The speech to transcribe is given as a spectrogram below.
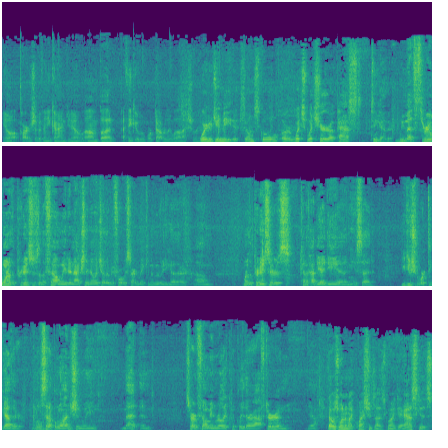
you know a partnership of any kind, you know. Um, but I think it worked out really well, actually. Where did you meet at film school, or what's what's your uh, past together? We met through one of the producers of the film. We didn't actually know each other before we started making the movie together. Um, one of the producers kind of had the idea, and he said, "You two should work together." And he set up a lunch, and we met and started filming really quickly thereafter. And yeah, That was one of my questions I was going to ask is,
